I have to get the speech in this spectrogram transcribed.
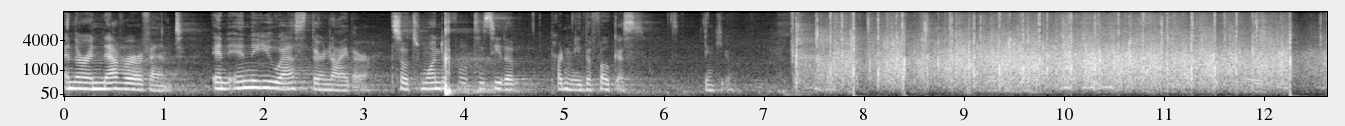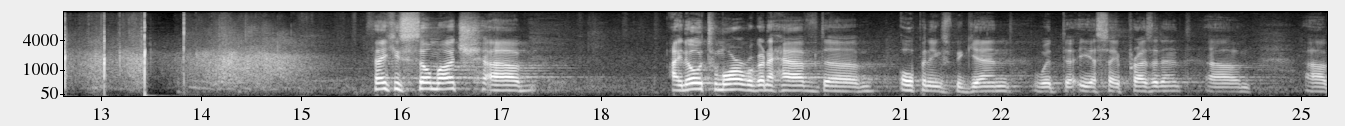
and they're a never event. And in the US, they're neither. So it's wonderful to see the, pardon me, the focus. Thank you. Thank you so much. Uh, I know tomorrow we're going to have the openings begin with the ESA president, um, uh,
